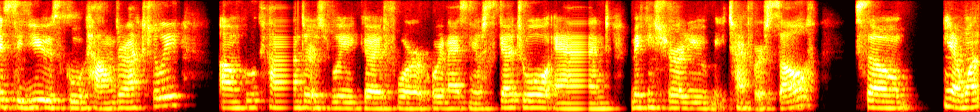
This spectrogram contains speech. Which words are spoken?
is to use Google Calendar actually. Um, Google Calendar is really good for organizing your schedule and making sure you make time for yourself. So yeah, one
